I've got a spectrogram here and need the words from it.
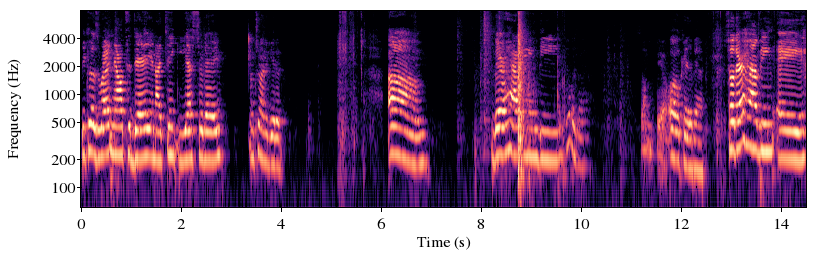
Because right now, today, and I think yesterday, I'm trying to get it. Um, they're having the, what was that? Something fell. Oh, okay, the bath. So they're having a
